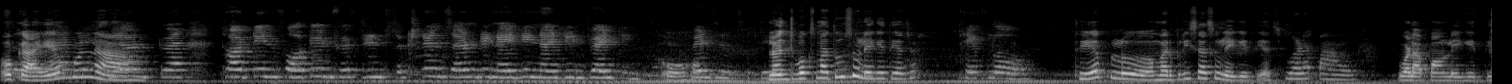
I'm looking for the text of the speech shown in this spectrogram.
ઓકે એમ બોલ ને લંચ બોક્સમાં તું શું લઈ ગઈ હતી આજે? થેપલો થેપલો અમારી પ્રિસા શું લઈ ગઈ હતી આજે? વડાપાઉં. વડાપાઉં લઈ ગઈ હતી.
